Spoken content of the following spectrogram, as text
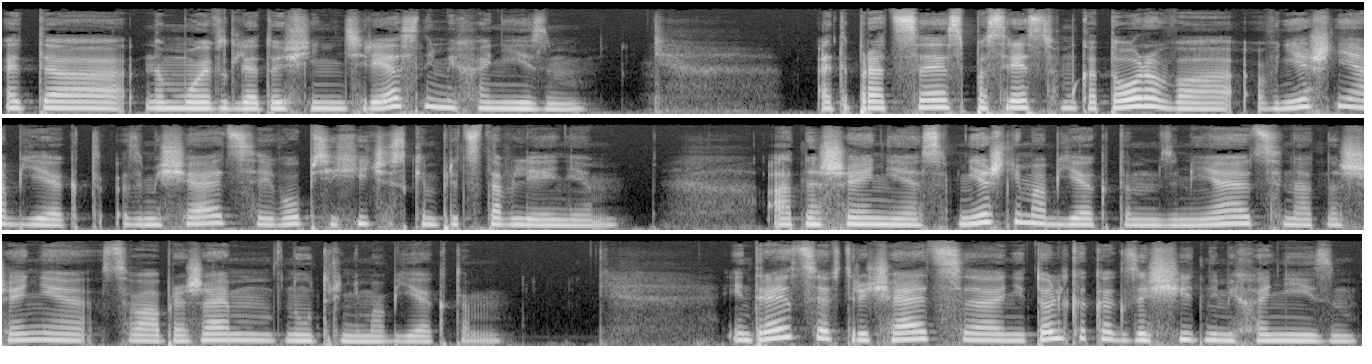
Это, на мой взгляд, очень интересный механизм, это процесс, посредством которого внешний объект замещается его психическим представлением, а отношения с внешним объектом заменяются на отношения с воображаемым внутренним объектом. Интроекция встречается не только как защитный механизм,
